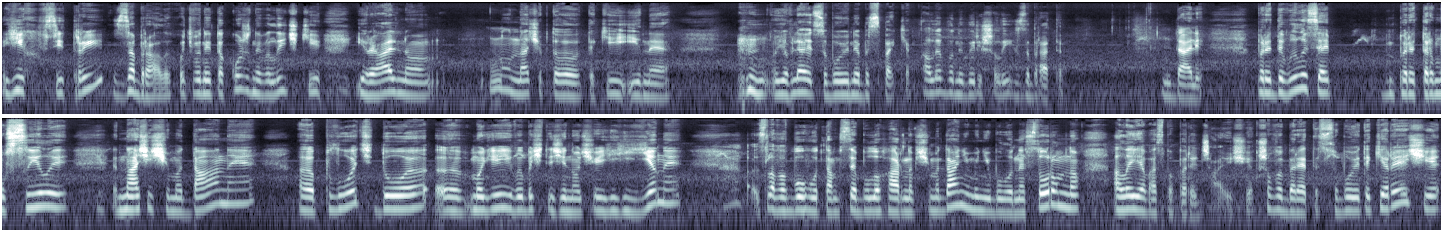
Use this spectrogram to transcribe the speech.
Їх всі три забрали, хоч вони також невеличкі і реально, ну, начебто такі і не уявляють собою небезпеки, але вони вирішили їх забрати. Далі передивилися, перетермосили наші чемодани, е, плоть до е, моєї, вибачте, жіночої гігієни. Слава Богу, там все було гарно в чемодані, мені було не соромно, але я вас попереджаю, що якщо ви берете з собою такі речі,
